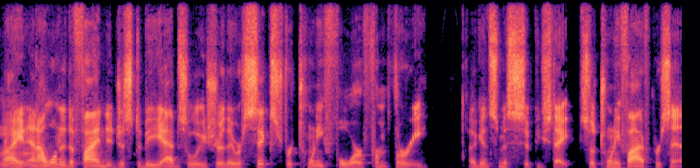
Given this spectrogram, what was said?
right? Mhm. And I wanted to find it just to be absolutely sure. They were six for 24 from three against Mississippi State. So 25%.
